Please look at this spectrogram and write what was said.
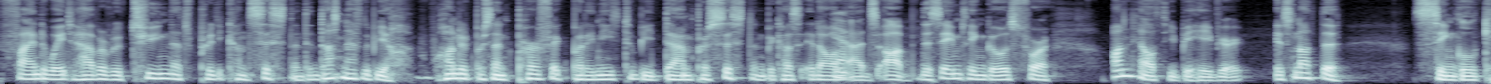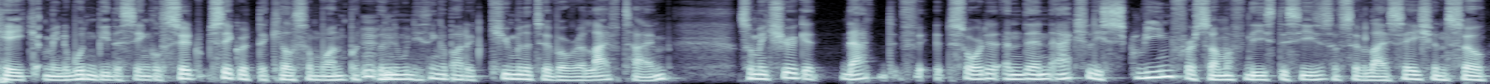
find a way to have a routine that's pretty consistent. It doesn't have to be 100% perfect, but it needs to be damn persistent because it all Yeah. adds up. The same thing goes for unhealthy behavior. It's not the single cake. I mean, it wouldn't be the single se- secret to kill someone, but when, when you think about it cumulative over a lifetime, so make sure you get that f- sorted and then actually screen for some of these diseases of civilization. So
